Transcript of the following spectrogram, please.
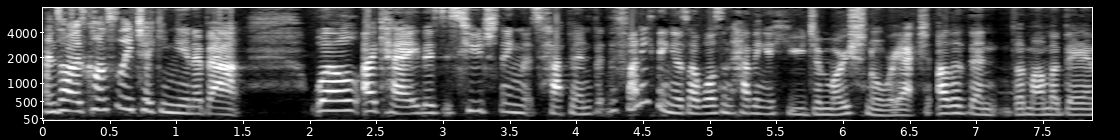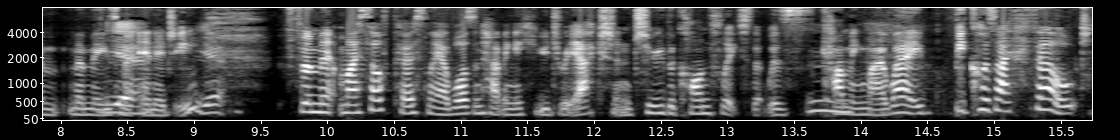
And so I was constantly checking in about, well, okay, there's this huge thing that's happened. But the funny thing is I wasn't having a huge emotional reaction other than the mama bear mimeisma yeah energy. yeah For me, myself personally, I wasn't having a huge reaction to the conflict that was Mm. coming my way because I felt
